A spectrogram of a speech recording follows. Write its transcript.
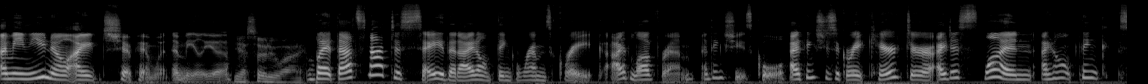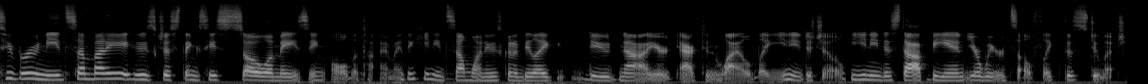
I mean, you know, I ship him with Emilia. Yeah, so do I. But that's not to say that I don't think Rem's great. I love Rem. I think she's cool. I think she's a great character. I just, one, I don't think Subaru needs somebody who's just thinks he's so amazing all the time. I think he needs someone who's going to be like, dude, nah, you're acting wild. Like, you need to chill. You need to stop being your weird self. Like, this is too much.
